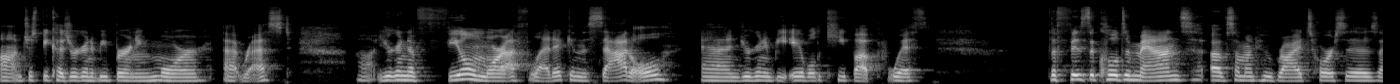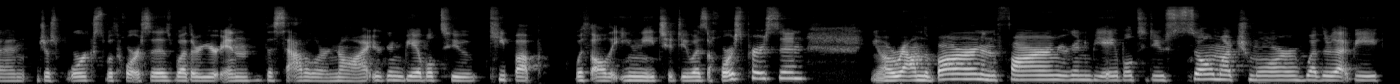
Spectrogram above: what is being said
um, just because you're going to be burning more at rest. Uh, you're going to feel more athletic in the saddle, and you're going to be able to keep up with the physical demands of someone who rides horses and just works with horses, whether you're in the saddle or not. You're going to be able to keep up with all that you need to do as a horse person you know, around the barn and the farm. You're going to be able to do so much more, whether that be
